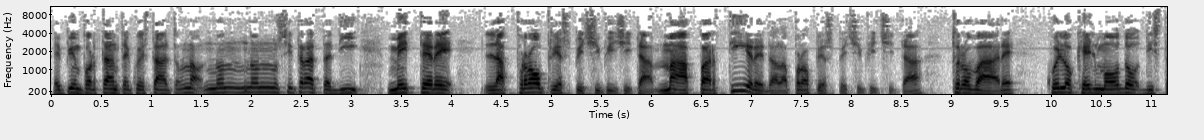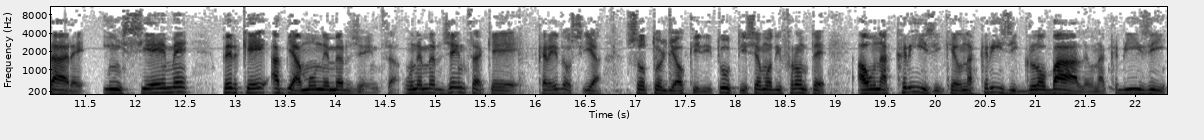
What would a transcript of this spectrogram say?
è più importante quest'altro, no, non, non, non si tratta di mettere la propria specificità, ma a partire dalla propria specificità trovare quello che è il modo di stare insieme perché abbiamo un'emergenza, un'emergenza che credo sia sotto gli occhi di tutti. Siamo di fronte a una crisi che è una crisi globale, una crisi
